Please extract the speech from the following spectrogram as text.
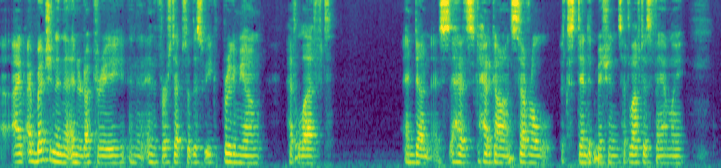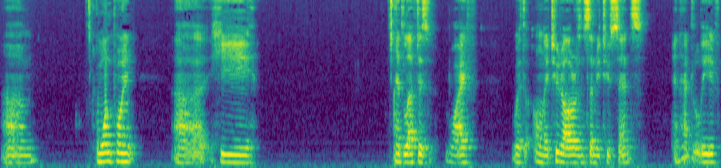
I, I, mentioned in the introductory in the, in the first episode this week, Brigham Young had left and done has had gone on several extended missions, had left his family um, at one point, uh, he had left his wife with only two dollars and had to leave.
